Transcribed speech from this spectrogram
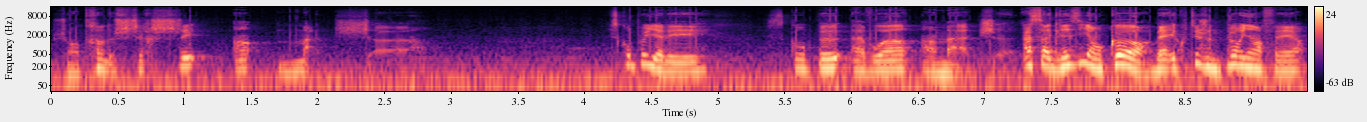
Je suis en train de chercher un match. Est-ce qu'on peut y aller? Est-ce qu'on peut avoir un match? Ah, ça grésille encore. Ben écoutez, je ne peux rien faire.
